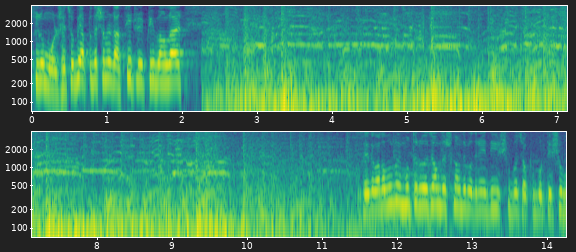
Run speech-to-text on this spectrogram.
তৃণমূল। সে ছবি আপনাদের সামনে রাখছি ট্রিপি বাংলার সেটা কথা বলব। এই মুহূর্তে রয়েছে আমাদের সঙ্গে আমাদের প্রতিনিধি শুভ চক্রবর্তী। শুভ,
